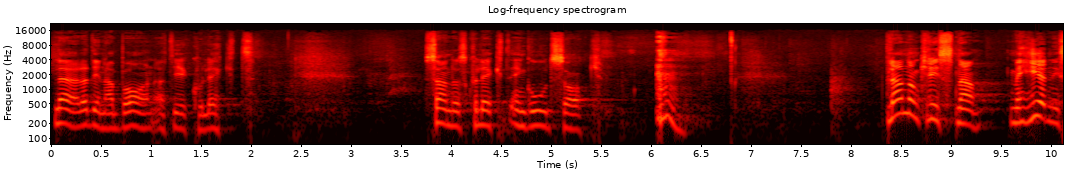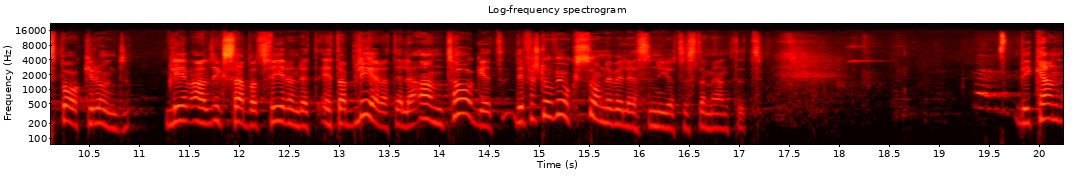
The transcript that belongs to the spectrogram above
lära dina barn att ge kollekt. Söndagskollekt är en god sak. Bland de kristna med hednisk bakgrund blev aldrig sabbatsfirandet etablerat eller antaget. Det förstår vi också när vi läser Nya Testamentet. Vi kan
